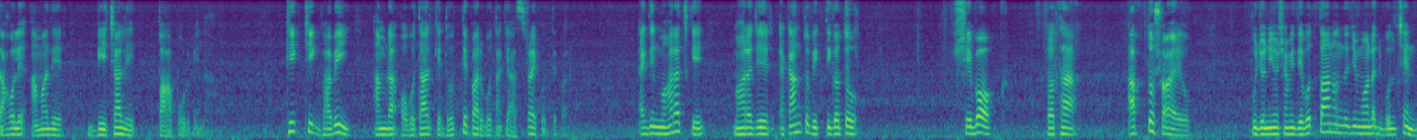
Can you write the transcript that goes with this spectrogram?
তাহলে আমাদের বেচালে পা পড়বে না। ঠিক ঠিকভাবেই আমরা অবতারকে ধরতে পারব, তাকে আশ্রয় করতে পারব। একদিন মহারাজকে, মহারাজের একান্ত ব্যক্তিগত সেবক তথা আত্মসহায়ক পূজনীয় স্বামী দেবত্যানন্দজি মহারাজ বলছেন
